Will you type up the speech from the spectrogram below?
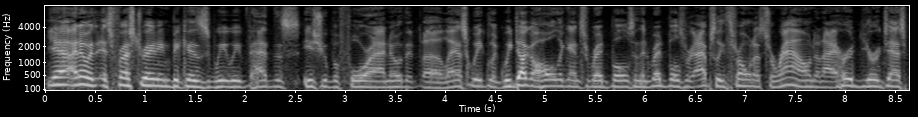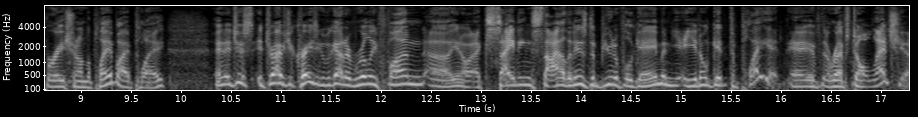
Yeah, I know it's frustrating because we, we've had this issue before. I know that uh, last week, look, we dug a hole against Red Bulls, and then Red Bulls were absolutely throwing us around. And I heard your exasperation on the play-by-play, and it just it drives you crazy. We got a really fun, uh, you know, exciting style that is the beautiful game, and you, don't get to play it if the refs don't let you.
